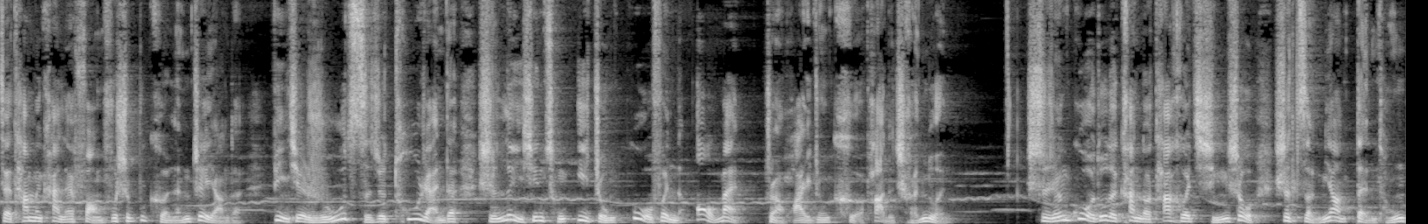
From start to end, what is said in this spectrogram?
在他们看来仿佛是不可能这样的，并且如此之突然的，使内心从一种过分的傲慢转化一种可怕的沉沦，使人过多的看到他和禽兽是怎样等同，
